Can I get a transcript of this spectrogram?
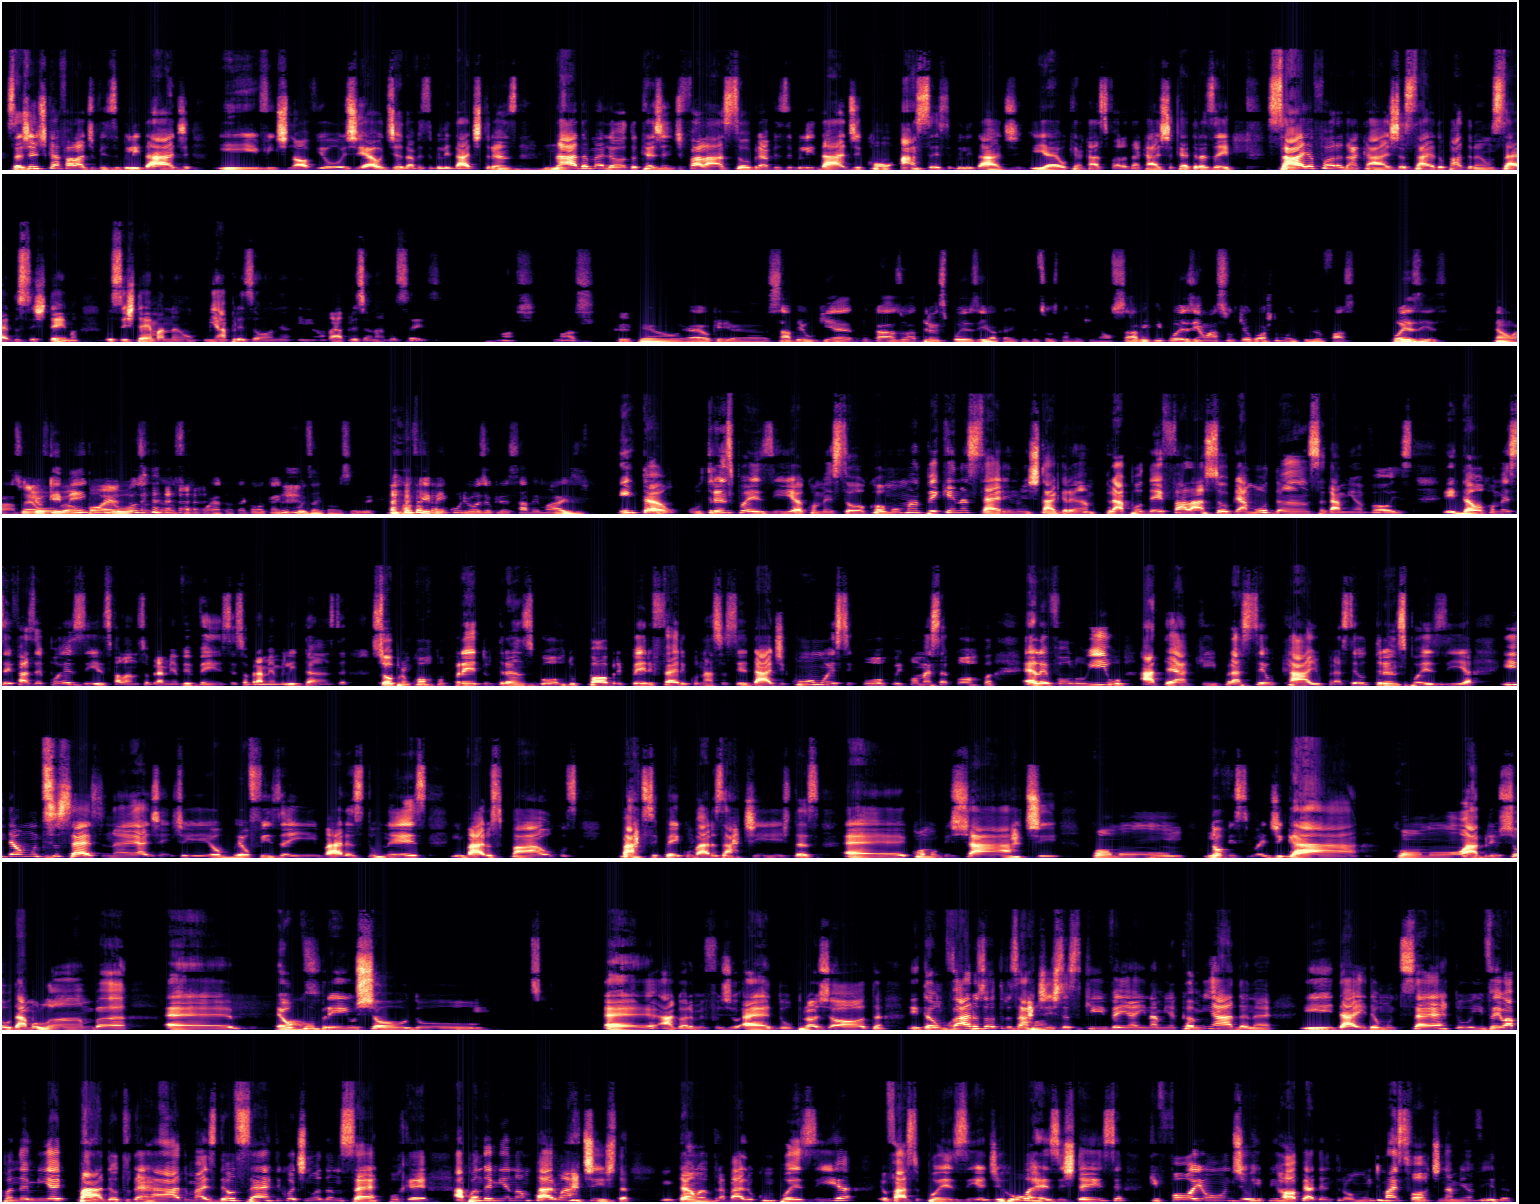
Se a gente quer falar de visibilidade, e 29 hoje é o dia da visibilidade trans, nada melhor do que a gente falar sobre a visibilidade com acessibilidade. E é o que a Casa Fora da Caixa quer trazer. Saia fora da caixa, saia do padrão, saia do sistema. O sistema não me aprisiona e não vai aprisionar vocês. Massa, massa. Eu, é, eu queria saber o que é, no caso, a transpoesia. Eu acredito que tem pessoas também que não sabem. E poesia é um assunto que eu gosto muito, eu faço poesias. Então é um assunto É, que eu fiquei é um bem curioso. É, eu sou um poeta, vou até colocar aí depois aí pra vocês verem. Mas eu fiquei bem curioso e eu queria saber mais. Então, o Transpoesia começou como uma pequena série no Instagram para poder falar sobre a mudança da minha voz. Então, eu comecei a fazer poesias falando sobre a minha vivência, sobre a minha militância, sobre um corpo preto, transgordo, pobre, periférico na sociedade, como esse corpo e como essa corpa ela evoluiu até aqui para ser o Caio, para ser o Transpoesia. E deu muito sucesso, né? A gente, eu, eu fiz aí várias turnês em vários palcos, participei com vários artistas, é, como Bicharte, como Novíssimo Edgar, como abri o show da Mulamba, é, eu Nossa. cobri o show do. é, agora me fugiu, é, do Projota. Então, vários outros artistas que vêm aí na minha caminhada, né? E daí deu muito certo e veio a pandemia e pá, deu tudo errado, mas deu certo e continua dando certo, porque a pandemia não para um artista. Então eu trabalho com poesia, eu faço poesia de rua, resistência, que foi onde o hip hop adentrou muito mais forte na minha vida.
